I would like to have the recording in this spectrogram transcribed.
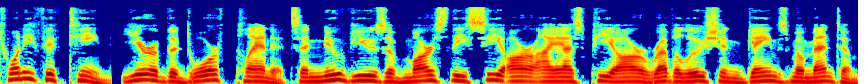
2015, Year of the Dwarf Planets and New Views of Mars. The CRISPR revolution gains momentum.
